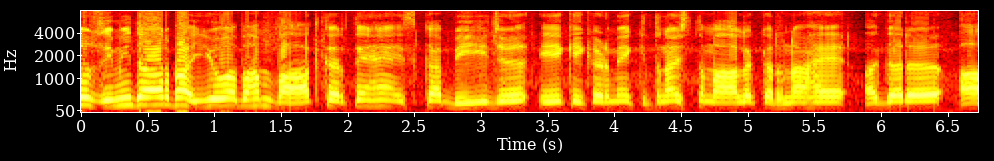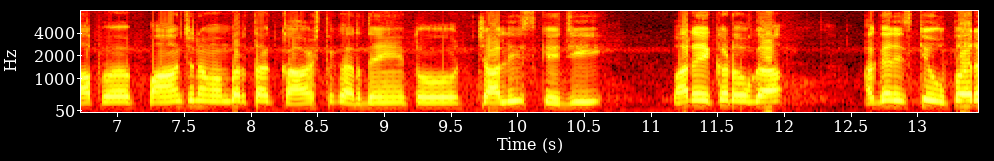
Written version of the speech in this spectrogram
तो ज़िमीदार भाइयों, अब हम बात करते हैं इसका बीज एक एकड़ में कितना इस्तेमाल करना है। अगर आप पाँच नवंबर तक काश्त कर दें तो चालीस के पर एकड़ होगा। अगर इसके ऊपर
